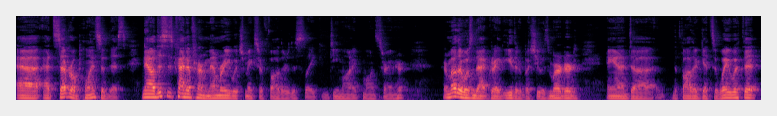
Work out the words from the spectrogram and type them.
uh, at several points of this. Now, this is kind of her memory, which makes her father this like demonic monster, and her her mother wasn't that great either, but she was murdered, and uh, the father gets away with it,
